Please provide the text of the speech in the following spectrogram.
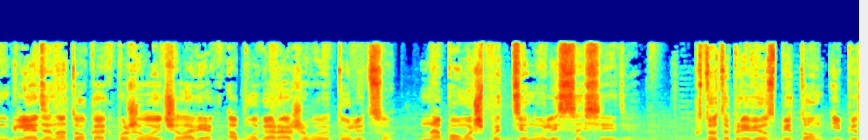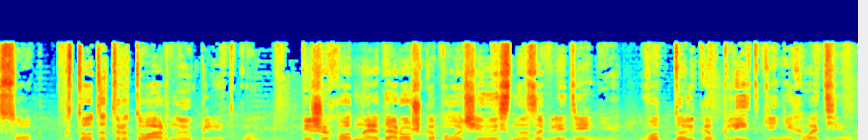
Глядя на то, как пожилой человек облагораживают улицу, на помощь подтянулись соседи. Кто-то привез бетон и песок, кто-то тротуарную плитку. Пешеходная дорожка получилась на загляденье. Вот только плитки не хватило.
